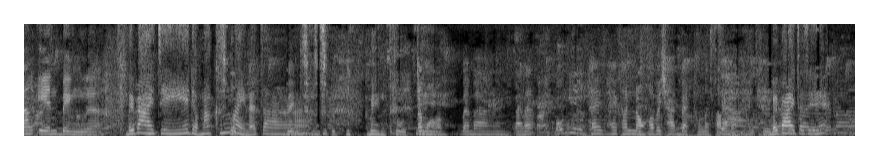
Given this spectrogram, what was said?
นั่งเอนเบ่งเลยอะบายบายเจ๊เดี๋ยวมาขึ้นใหม่นะจ๊ะเบ่งสุดเบ่งสุดๆแล้วหมอบายบายไปแล้วให้ให้คันน้องเขาไปชาร์จแบตโทรศัพท์ก่อนโอเคบายบายจ้ะเจ๊บ๊ายบาย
